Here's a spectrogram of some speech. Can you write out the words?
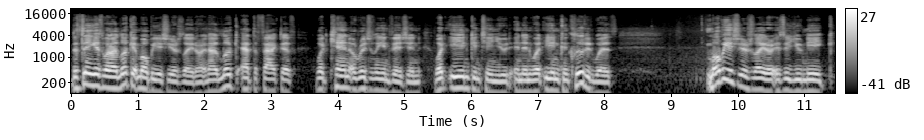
the thing is when I look at Mobius years later and I look at the fact of what Ken originally envisioned, what Ian continued, and then what Ian concluded with. Mobius Years Later is a unique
